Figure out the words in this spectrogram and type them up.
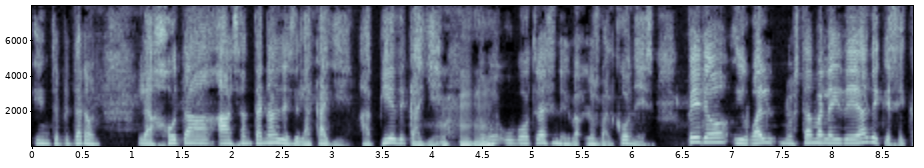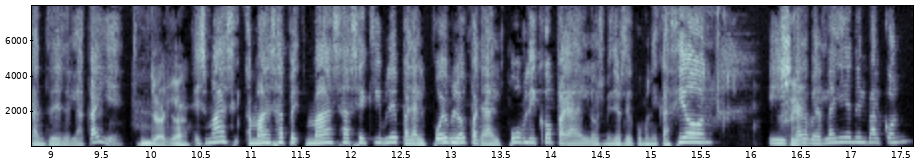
interpretaron la J a Santana desde la calle, a pie de calle. Luego hubo otras en el los balcones, pero igual no está mala idea de que se cante desde la calle. Ya, ya. Es más, más, más asequible para el pueblo, para el público, para los medios de comunicación Y Sí. claro, verla ahí en el balcón,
